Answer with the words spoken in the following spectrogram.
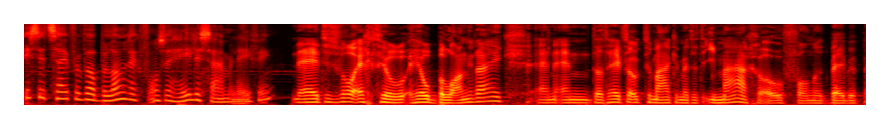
Is dit cijfer wel belangrijk voor onze hele samenleving? Nee, het is wel echt heel, heel belangrijk. En, en dat heeft ook te maken met het imago van het BBP.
